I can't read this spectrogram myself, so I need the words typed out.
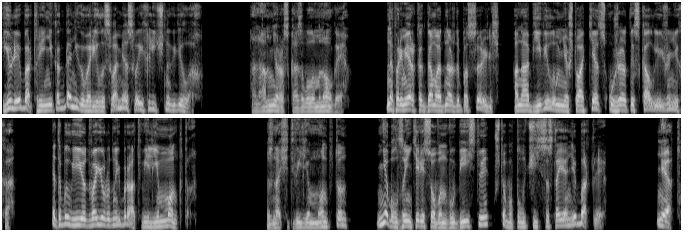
Юлия Бартли никогда не говорила с вами о своих личных делах. Она мне рассказывала многое. Например, когда мы однажды поссорились, она объявила мне, что отец уже отыскал ей жениха. Это был ее двоюродный брат, Вильям Монктон. Значит, Вильям Монктон не был заинтересован в убийстве, чтобы получить состояние Бартлия? Нет,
